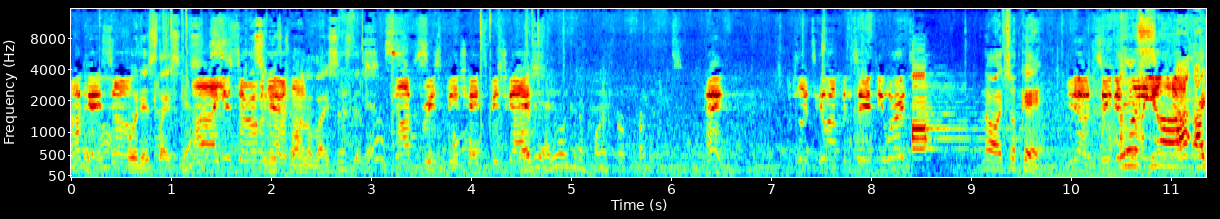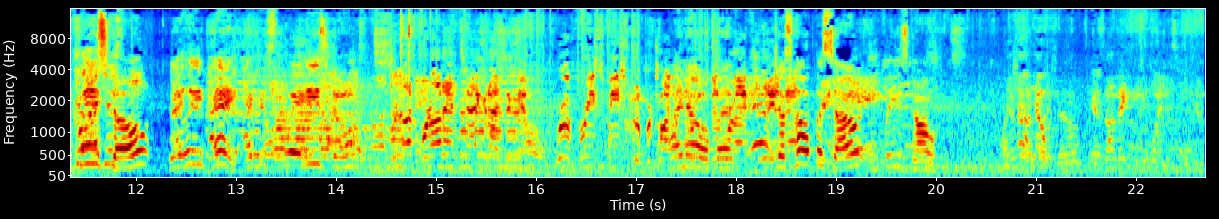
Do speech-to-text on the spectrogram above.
Okay, so Oh, it is licensed. uh, you sir The over city of Toronto licensed this. not free speech, hate speech guys. Anyone can apply for a permit. Hey, would you like to come up and say a few words? No, it's okay. You don't. So you just want to yell out. I please don't. Really? Hey, I just please don't. We're not. We're not antagonizing him. We're a free speech group. We're trying to I know, prove that we're but actually just help us out please don't. No, no, it's not making the point.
